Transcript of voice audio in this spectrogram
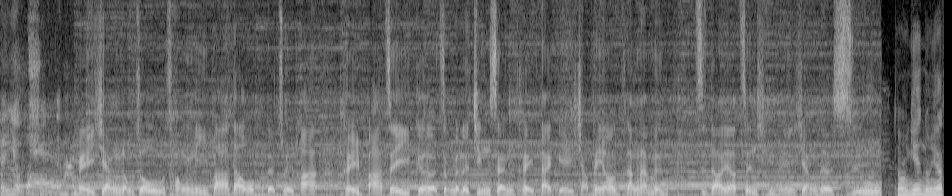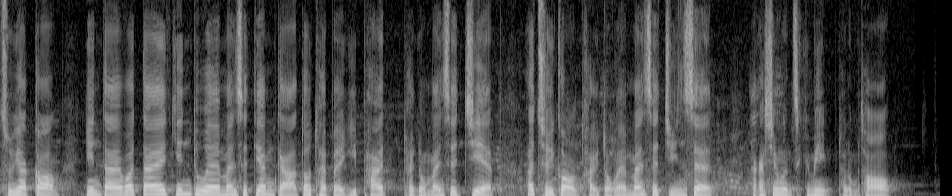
很有趣的。每一项农作物从泥巴到我们的嘴巴，可以把这一个整个的精神可以带给小朋友，让他们知道要珍惜每一项的食物。同印农业处一讲，现代我带印度的慢食店家都特别一派推动慢食节。喺推广台东嘅慢食精神，大家新闻这个面，睇到冇？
